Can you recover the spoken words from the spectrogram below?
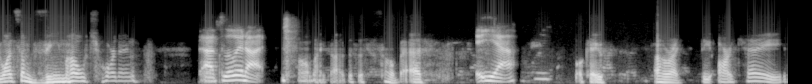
You want some Vimo, Jordan? Oh Absolutely not. Oh my god, this is so bad. Yeah. Okay, all right, the arcade.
